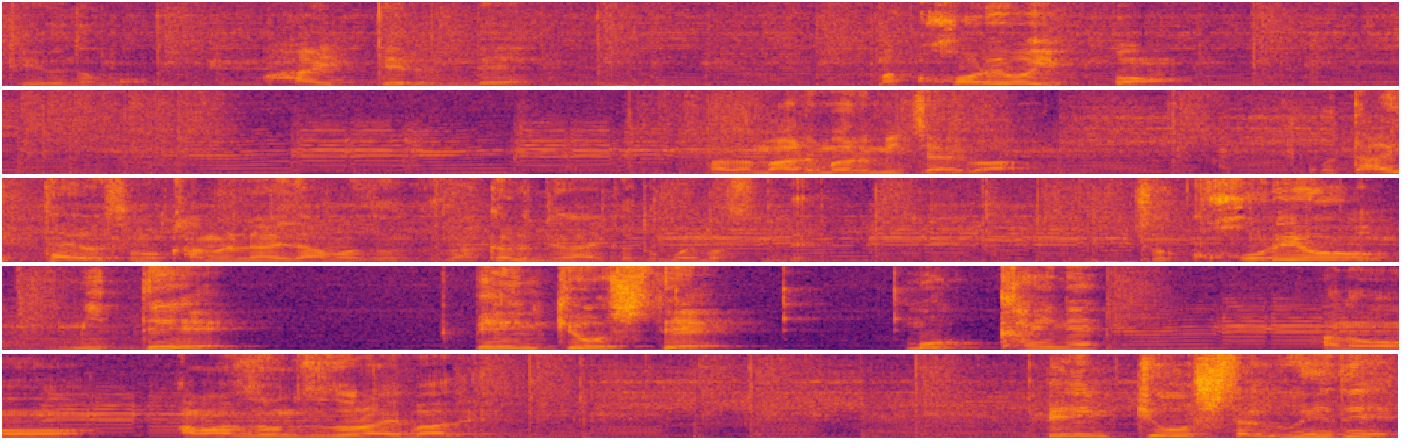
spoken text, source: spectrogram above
っていうのも入ってるんでまあ、これを1本まだ丸々見ちゃえば大体はその仮面ライダーアマゾンで分かるんじゃないかと思いますんでちょこれを見て勉強してもう一回ねあのー、アマゾンズドライバーで勉強した上で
